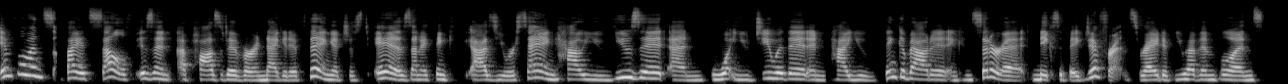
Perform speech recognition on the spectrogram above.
Influence by itself isn't a positive or a negative thing, it just is. And I think, as you were saying, how you use it and what you do with it and how you think about it and consider it makes a big difference, right? If you have influence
